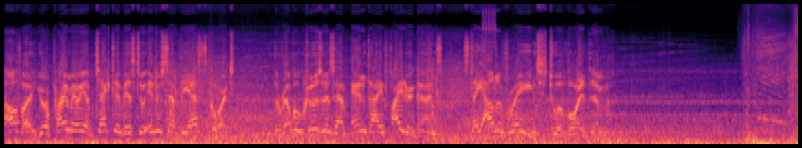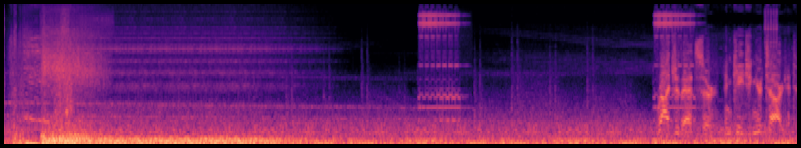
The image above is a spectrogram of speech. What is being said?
Alpha, your primary objective is to intercept the escort. The rebel cruisers have anti-fighter guns. Stay out of range to avoid them. Roger that, sir. Engaging your target.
